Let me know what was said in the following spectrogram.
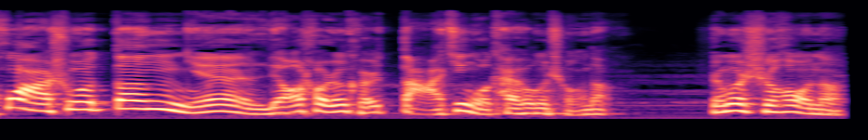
话说当年辽朝人可是打进过开封城的，什么时候呢？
